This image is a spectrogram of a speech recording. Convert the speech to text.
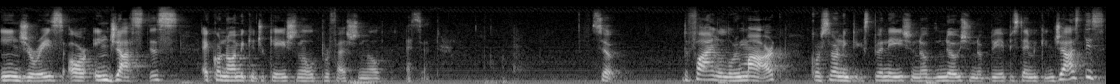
injuries or injustice, economic, educational, professional, etc. So, the final remark concerning the explanation of the notion of the epistemic injustice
